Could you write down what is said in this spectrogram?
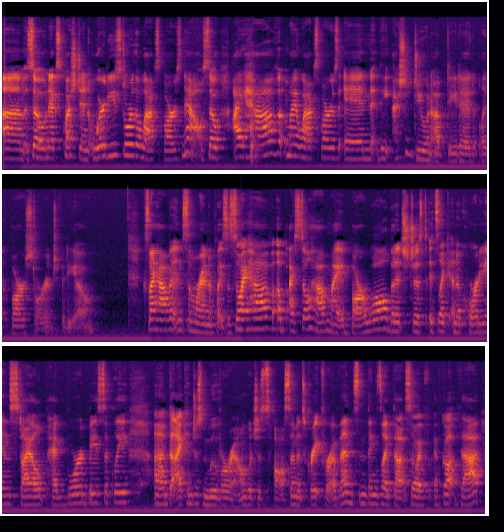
Um, so next question, where do you store the wax bars now? So I have my wax bars in the, I should do an updated like bar storage video because I have it in some random places. So I have, a, I still have my bar wall, but it's just, it's like an accordion style pegboard basically um, that I can just move around, which is awesome. It's great for events and things like that. So I've, I've got that.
